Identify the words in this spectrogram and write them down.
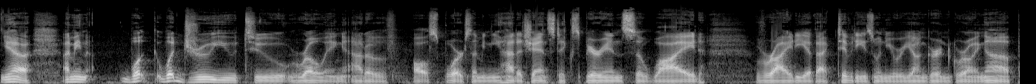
Yeah, I mean, what what drew you to rowing out of all sports? I mean, you had a chance to experience a wide variety of activities when you were younger and growing up.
